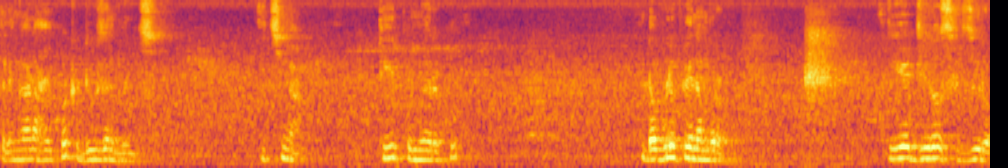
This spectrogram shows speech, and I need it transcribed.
Telangana high court division bench ఇచ్చిన తీర్పు మేరకు WP number three eight zero six zero.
